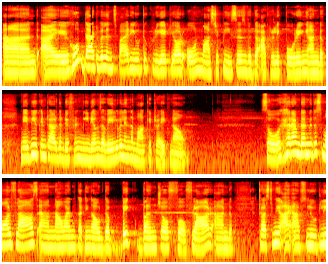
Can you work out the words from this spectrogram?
And i hope that will inspire you to create your own masterpieces with the acrylic pouring. And maybe you can try out the different mediums available in the market right now. So here i'm done with the small flowers. And now i'm cutting out the big bunch of uh, flower and trust me i absolutely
